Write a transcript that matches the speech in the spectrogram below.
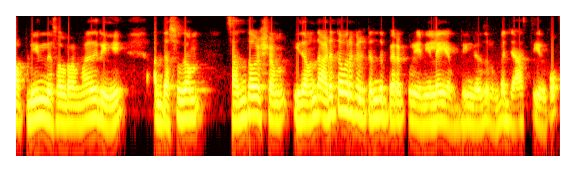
அப்படின்னு சொல்ற மாதிரி அந்த சுகம் சந்தோஷம் இதை வந்து அடுத்தவர்கள்ட்ட இருந்து பெறக்கூடிய நிலை அப்படிங்கிறது ரொம்ப ஜாஸ்தி இருக்கும்.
